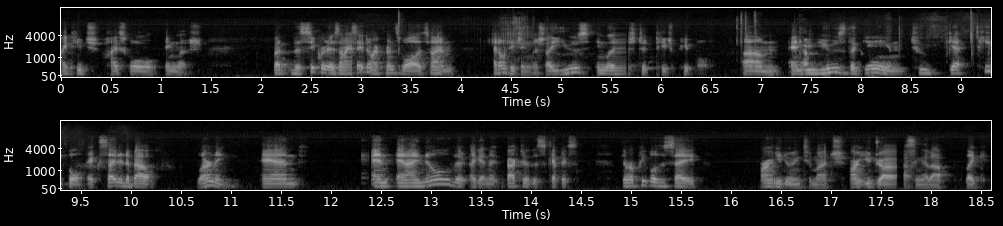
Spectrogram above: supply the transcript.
i teach high school english but the secret is, and I say to my principal all the time, I don't teach English. I use English to teach people. Um, and yep. you use the game to get people excited about learning. And and and I know that again, back to the skeptics, there are people who say, "Aren't you doing too much? Aren't you dressing it up?" Like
